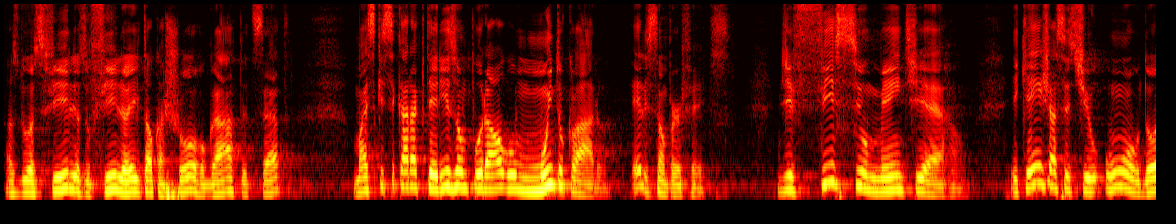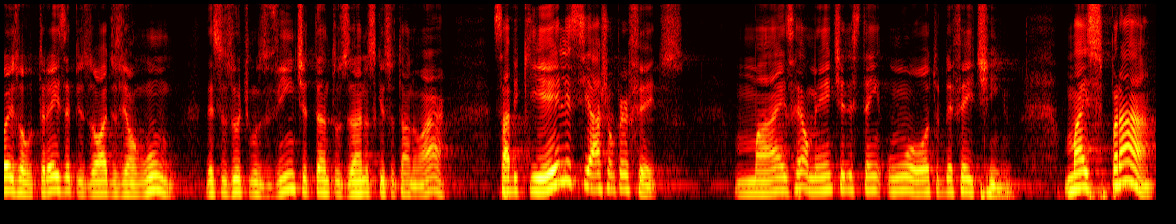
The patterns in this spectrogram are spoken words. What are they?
as duas filhas, o filho, aí está o cachorro, o gato, etc. Mas que se caracterizam por algo muito claro: eles são perfeitos dificilmente erram. E quem já assistiu um ou dois ou três episódios de algum desses últimos vinte e tantos anos que isso está no ar, sabe que eles se acham perfeitos, mas realmente eles têm um ou outro defeitinho. Mas para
